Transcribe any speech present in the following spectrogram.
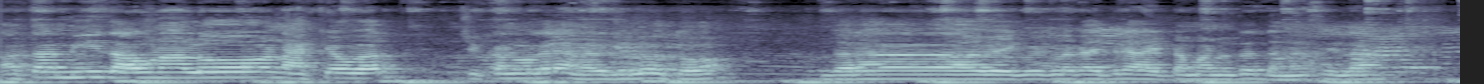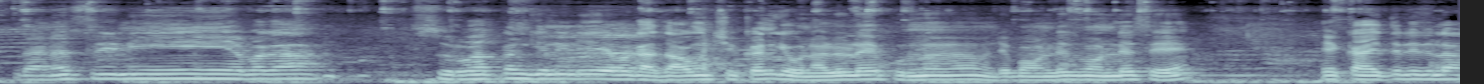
आता मी जाऊन आलो नाक्यावर. चिकन वगैरे आणायला गेलो होतो. जरा वेगवेगळं काहीतरी आयटम आणतो धनश्रीला. धनश्रीनी हे बघा सुरुवात पण केलेली आहे. बघा जाऊन चिकन घेऊन आलेलो आहे पूर्ण म्हणजे बॉन्डलेस बॉन्डलेस आहे. हे काहीतरी तिला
